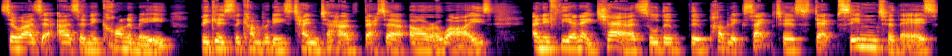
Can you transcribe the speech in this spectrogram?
So as, a, as an economy, because the companies tend to have better ROIs, and if the NHS or the, the public sector steps into this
